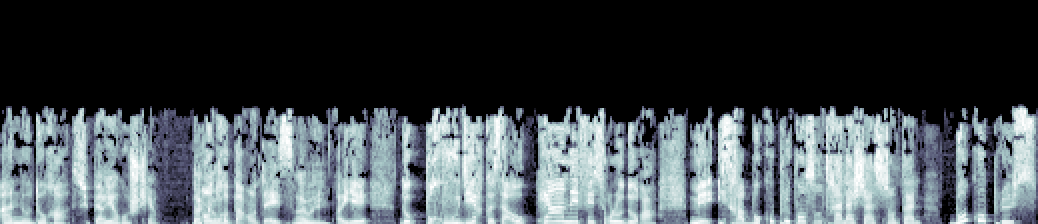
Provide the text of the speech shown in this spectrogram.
un odorat supérieur aux chiens. Entre parenthèses. Ah oui. Voyez Donc pour vous dire que ça a aucun effet sur l'odorat, mais il sera beaucoup plus concentré à la chasse, Chantal. Beaucoup plus.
